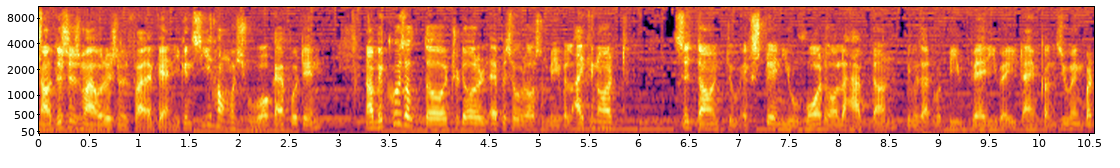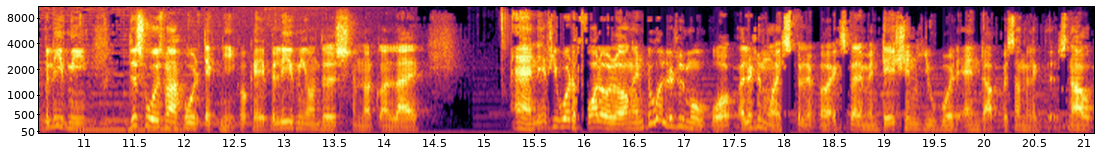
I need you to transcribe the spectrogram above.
Now this is my original file again. You can see how much work i put in. Now because of the tutorial episode awesome people i cannot sit down to explain you what all I have done because that would be very very time consuming. But believe me this was my whole technique okay? Believe me on this I'm not gonna lie. And if you were to follow along and do a little more work a little more exper uh, experimentation you would end up with something like this. Now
